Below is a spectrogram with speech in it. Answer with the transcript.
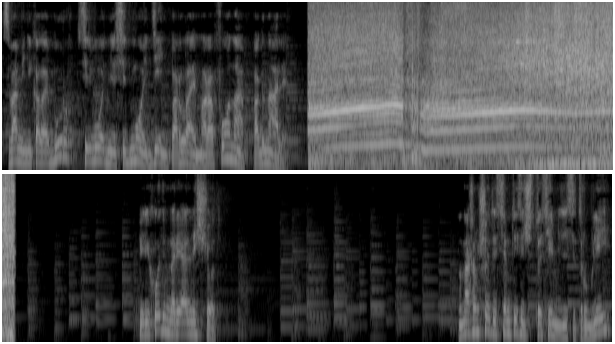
С вами Николай Буров. Сегодня седьмой день Parlay марафона. Погнали! Переходим на реальный счет. На нашем счете 7170 рублей.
